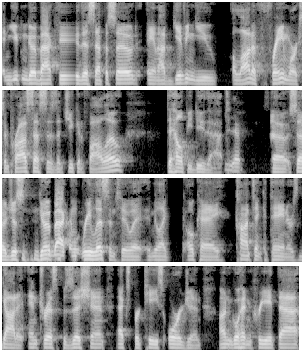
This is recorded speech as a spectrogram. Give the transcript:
and you can go back through this episode, and I'm giving you a lot of frameworks and processes that you can follow to help you do that. Yep. So, so just go back and re-listen to it and be like, okay, content containers, got it. Interest, position, expertise, origin. I'm gonna go ahead and create that,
